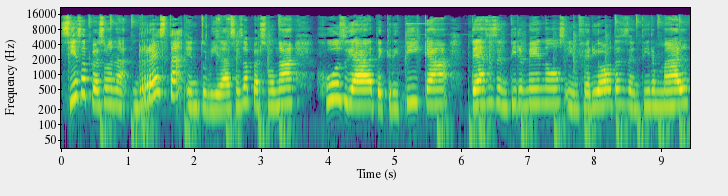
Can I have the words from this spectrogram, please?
si esa persona resta en tu vida, si esa persona juzga, te critica, te hace sentir menos, inferior, te hace sentir mal,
